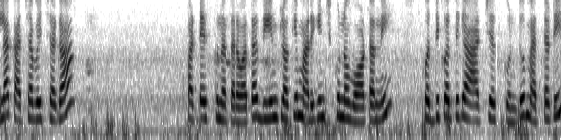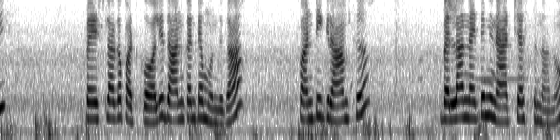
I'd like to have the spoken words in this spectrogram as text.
ఇలా కచ్చబిచ్చగా పట్టేసుకున్న తర్వాత దీంట్లోకి మరిగించుకున్న వాటర్ని కొద్ది కొద్దిగా యాడ్ చేసుకుంటూ మెత్తటి పేస్ట్ లాగా పట్టుకోవాలి. దానికంటే ముందుగా ట్వంటీ గ్రామ్స్ బెల్లాన్ని అయితే నేను యాడ్ చేస్తున్నాను.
